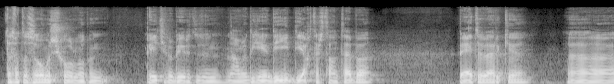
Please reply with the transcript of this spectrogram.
Dat is wat de zomerscholen ook een beetje proberen te doen. Namelijk degenen die die achterstand hebben, bij te werken, uh,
